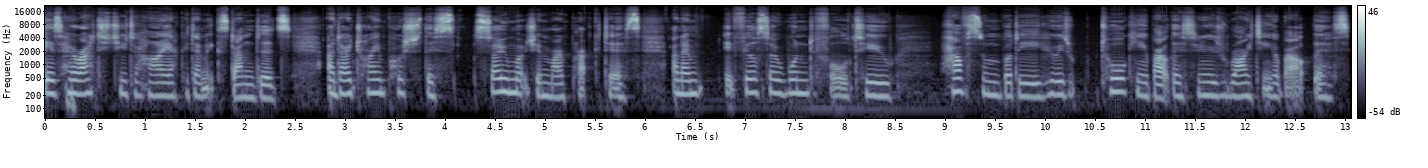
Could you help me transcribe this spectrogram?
is her attitude to high academic standards, and I try and push this so much in my practice. And I'm, it feels so wonderful to have somebody who is talking about this and who's writing about this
